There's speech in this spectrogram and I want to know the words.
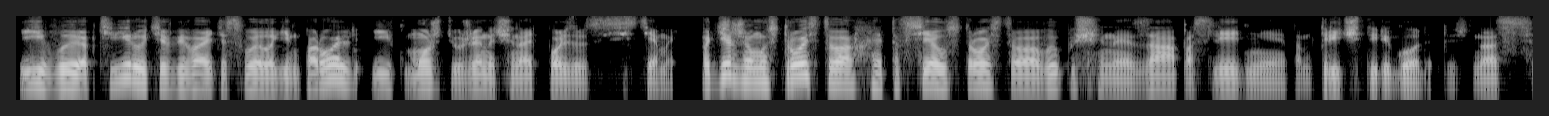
и вы активируете, вбиваете свой логин-пароль и можете уже начинать пользоваться системой. Поддерживаем устройства. Это все устройства, выпущенные за последние там, 3-4 года. То есть у нас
